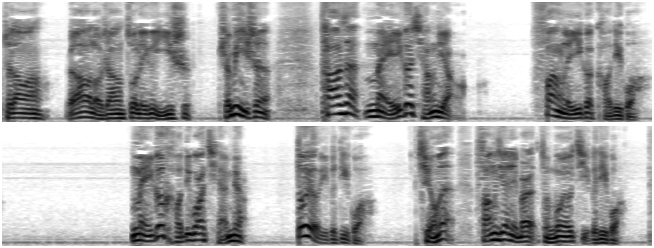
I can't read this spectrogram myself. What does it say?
知道吗？然后老张做了一个仪式，什么仪式呢？他在每一个墙角放了一个烤地瓜，每个烤地瓜前边都有一个地瓜。请问房间里边总共有几个地瓜？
